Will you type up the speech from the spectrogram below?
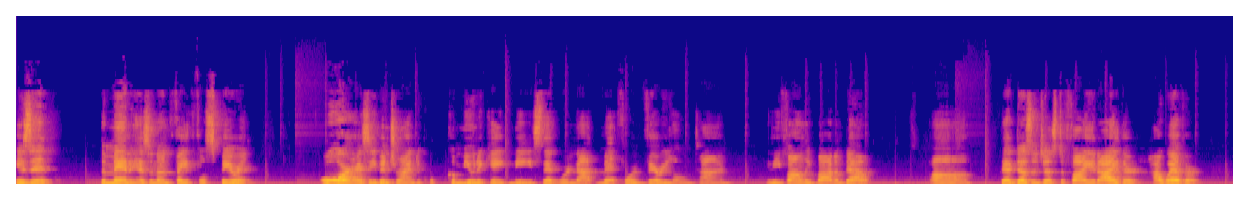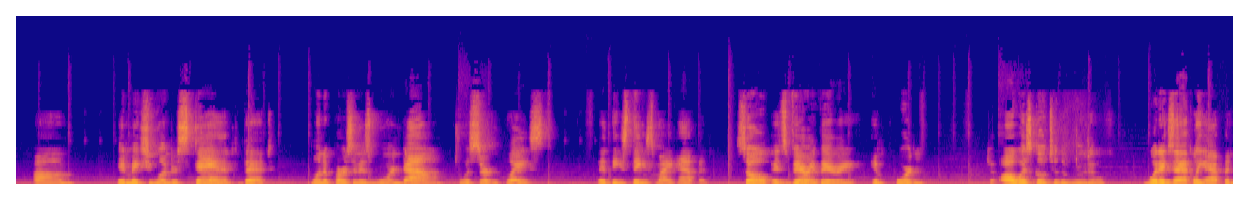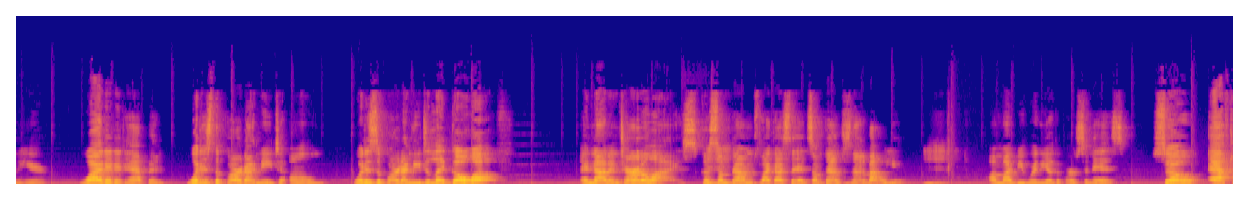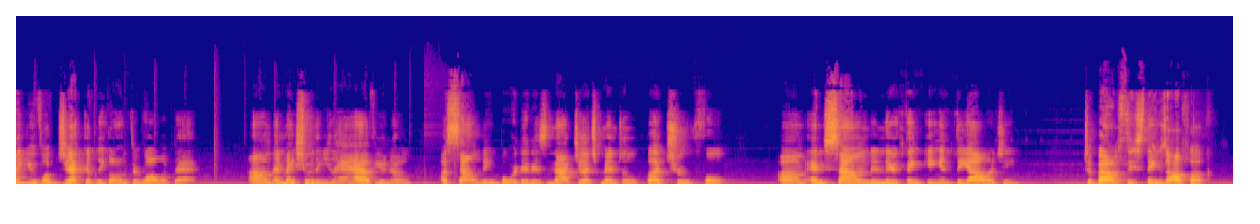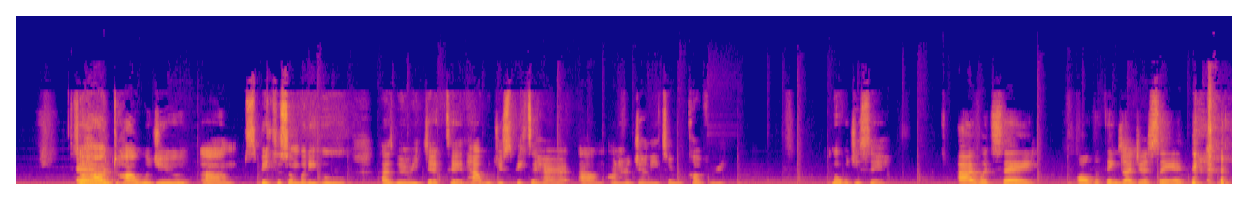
Is it the man has an unfaithful spirit? Or has he been trying to co- communicate needs that were not met for a very long time and he finally bottomed out? Um, that doesn't justify it either. However, um, it makes you understand that when a person is worn down to a certain place, that these things might happen. So it's very, very important to always go to the root of what exactly happened here? Why did it happen? What is the part I need to own? What is the part I need to let go of and not internalize? Because Mhm. sometimes, like I said, sometimes it's not about you Mhm. uh, might be where the other person is. So after you've objectively gone through all of that, um, and make sure that you have, you know, a sounding board that is not judgmental but truthful, um, and sound in their thinking and theology to bounce these things off of. So how how would you um, speak to somebody who has been rejected? How would you speak to her um, on her journey to recovery? What would you say? I would say all the things I just said.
